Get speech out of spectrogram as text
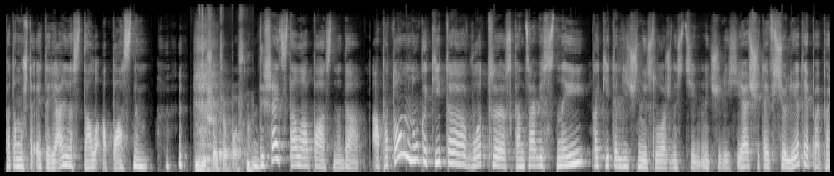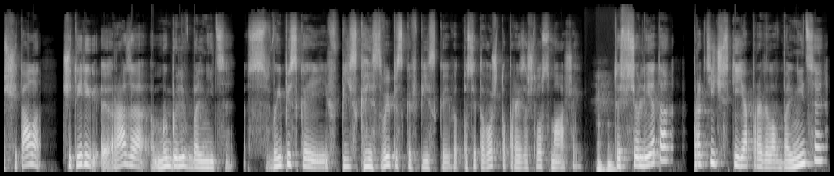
потому что это реально стало опасным. Дышать опасно. Дышать стало опасно, да. А потом, ну, какие-то вот э, с конца весны какие-то личные сложности начались. Я считаю, все лето я посчитала, четыре э, раза мы были в больнице с выпиской, впиской, с выпиской, впиской. Вот после того, что произошло с Машей. Угу. То есть все лето практически я провела в больнице –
